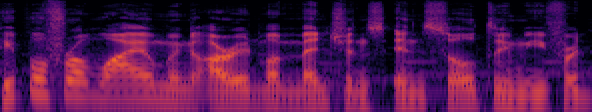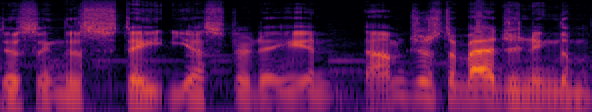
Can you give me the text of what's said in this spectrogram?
People from Wyoming are in my mentions insulting me for dissing the state yesterday, and I'm just imagining them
